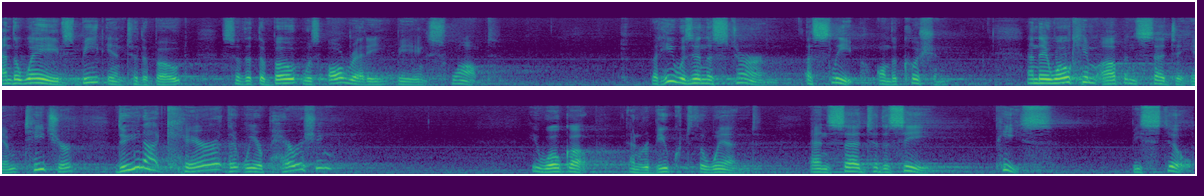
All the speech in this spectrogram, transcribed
and the waves beat into the boat so that the boat was already being swamped. But he was in the stern, asleep on the cushion. And they woke him up and said to him, Teacher, do you not care that we are perishing? He woke up and rebuked the wind and said to the sea, Peace, be still.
